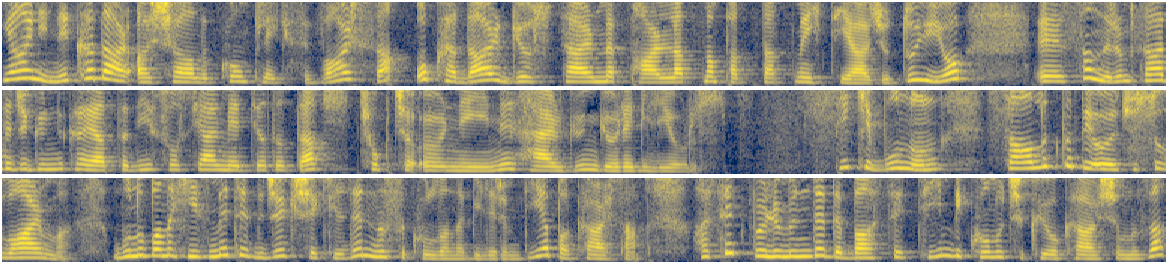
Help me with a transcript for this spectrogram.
Yani ne kadar aşağılık kompleksi varsa o kadar gösterme, parlatma, patlatma ihtiyacı duyuyor. Ee, sanırım sadece günlük hayatta değil sosyal medyada da çokça örneğini her gün görebiliyoruz. Peki bunun sağlıklı bir ölçüsü var mı? Bunu bana hizmet edecek şekilde nasıl kullanabilirim diye bakarsam. Haset bölümünde de bahsettiğim bir konu çıkıyor karşımıza.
